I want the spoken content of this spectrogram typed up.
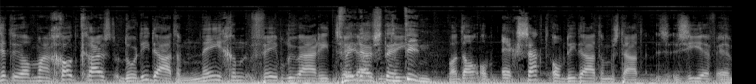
eh, er wel maar een groot kruis door die datum. 9 februari 2010. 2010. Want dan op, exact op die datum bestaat ZFM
